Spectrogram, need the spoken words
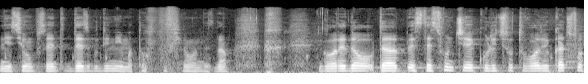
Ние сигурно последните 10 години има толкова филма, не знам. Горе-долу. Та, естествено, че количеството води до качество.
